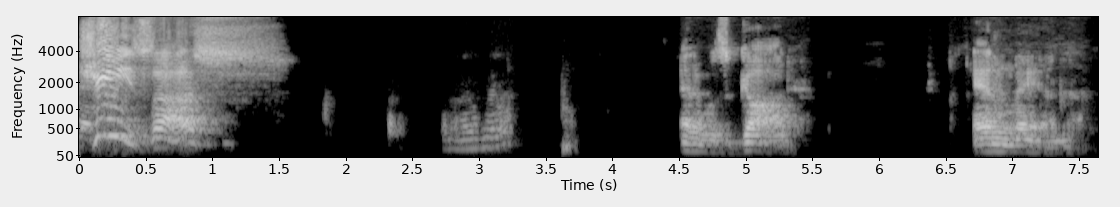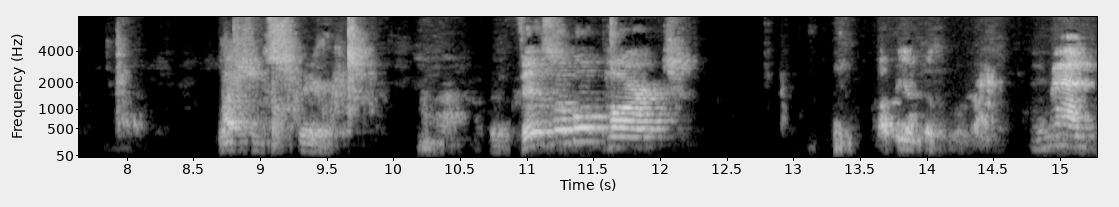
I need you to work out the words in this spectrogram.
Jesus. Mhm. And it was God and man, flesh and spirit. The visible part of the invisible God. Amen.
